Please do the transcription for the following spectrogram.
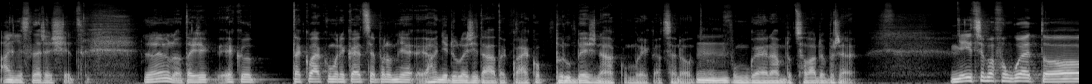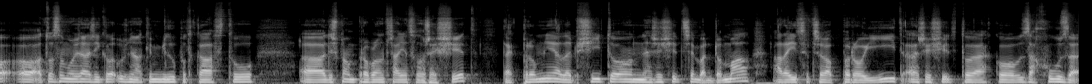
a nic neřešit. No jo, no, takže jako taková komunikace je pro mě hodně důležitá, taková jako průběžná komunikace, no, to hmm. funguje nám docela dobře. Mně třeba funguje to, a to jsem možná říkal už v nějakém dílu podcastu, když mám problém třeba něco řešit, tak pro mě je lepší to neřešit třeba doma, ale jít se třeba projít a řešit to jako za chůze.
